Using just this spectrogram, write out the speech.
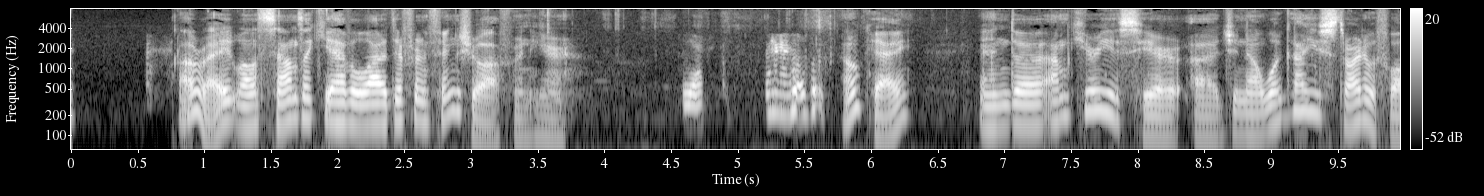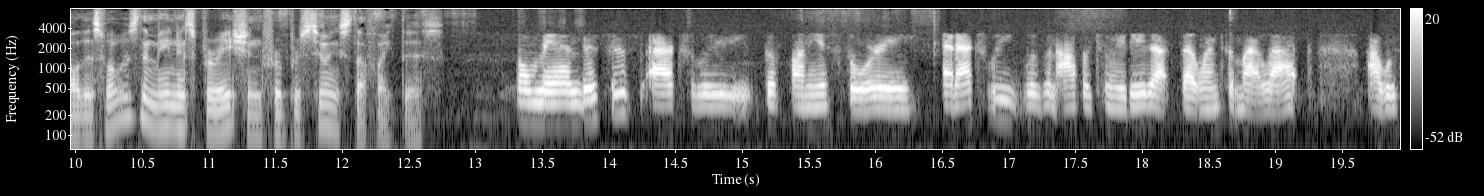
All right. Well, it sounds like you have a lot of different things you're offering here. yes. Okay. And uh, I'm curious here, uh, Janell, what got you started with all this? What was the main inspiration for pursuing stuff like this? Oh man, this is actually the funniest story. It actually was an opportunity that fell into my lap. I was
